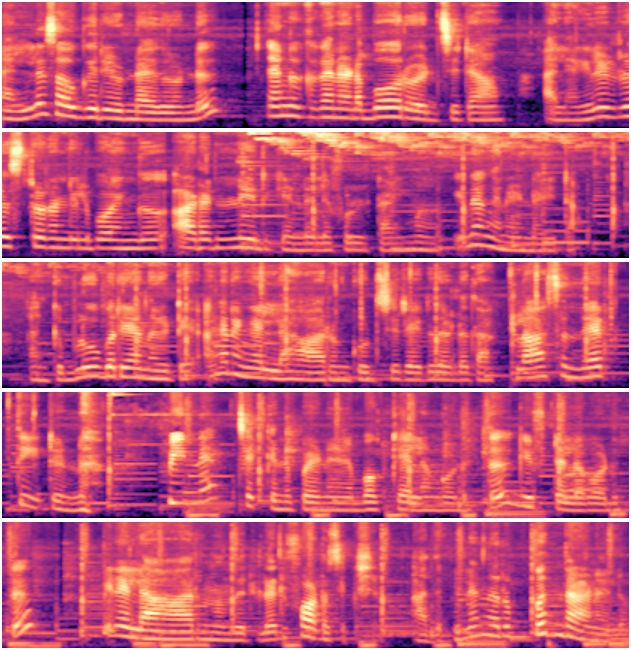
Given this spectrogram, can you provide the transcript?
നല്ല സൗകര്യം ഉണ്ടായതുകൊണ്ട് ഞങ്ങൾക്ക് കന്നഡ ബോർ അടിച്ചിട്ടാ. അല്ലെങ്കിൽ ഒരു റെസ്റ്റോറന്റിൽ പോയെങ്കിൽ അവിടെ തന്നെ ഇരിക്കണ്ടല്ലേ ഫുൾ ടൈം ഇതങ്ങനെ ഉണ്ടായിട്ടാ. ഞങ്ങൾക്ക് ബ്ലൂബെറിയാണ് കിട്ടിയത് അങ്ങനെ എല്ലാവരും കുടിച്ചിട്ടായിട്ട് തട്ടത് ആ ക്ലാസ് നിരത്തിയിട്ടുണ്ട് പിന്നെ ചെക്കന് പെണ്ണിന് ബൊക്കെല്ലാം കൊടുത്ത് ഗിഫ്റ്റ് എല്ലാം കൊടുത്ത് പിന്നെ എല്ലാവരും നിന്നിട്ടുള്ള ഒരു ഫോട്ടോ സെക്ഷൻ അത് പിന്നെ നിർബന്ധമാണല്ലോ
